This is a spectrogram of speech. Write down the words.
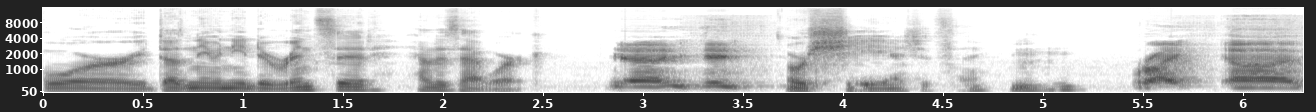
or it doesn't even need to rinse it? How does that work? Yeah, it, Or she, I should say. hmm right. Uh,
